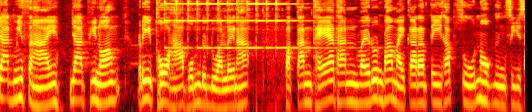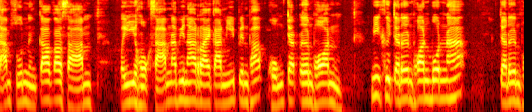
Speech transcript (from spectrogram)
ญาติมิสหาย ญาติพี่น้อง รีบโทรหาผมด่วนๆเลยนะฮะประกันแท้ทันวัยรุ่นผ้าใหม่การันตีครับ 0614301993 ปี 63 นะพี่นะรายการนี้เป็นพระผงเจริญพร นี่คือเจริญพรบนนะฮะเจริญพ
